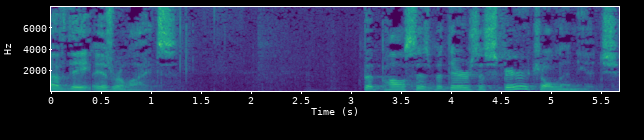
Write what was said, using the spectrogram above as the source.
of the Israelites. But Paul says, but there's a spiritual lineage.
